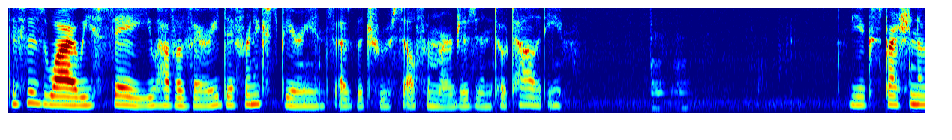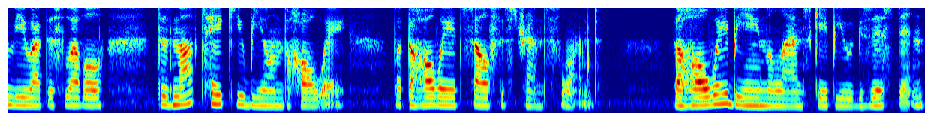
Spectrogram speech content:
This is why we say you have a very different experience as the true self emerges in totality. The expression of you at this level does not take you beyond the hallway but the hallway itself is transformed. The hallway being the landscape you exist in,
